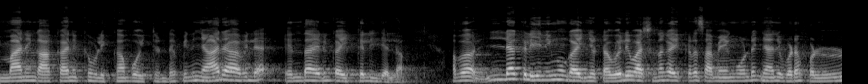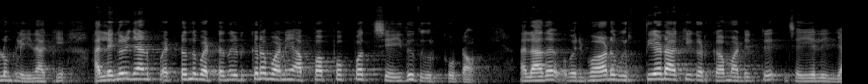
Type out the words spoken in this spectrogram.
ഇമ്മാനും കാക്കാനൊക്കെ വിളിക്കാൻ പോയിട്ടുണ്ട്. പിന്നെ ഞാൻ രാവിലെ എന്തായാലും കഴിക്കലില്ലല്ലോ. അപ്പോൾ എല്ലാ ക്ലീനിങ്ങും കഴിഞ്ഞിട്ടോ? ഒരു ഭക്ഷണം കഴിക്കുന്ന സമയം കൊണ്ട് ഞാൻ ഇവിടെ ഫുള്ളും ക്ലീനാക്കി അല്ലെങ്കിൽ ഞാൻ പെട്ടെന്ന് പെട്ടെന്ന് എടുക്കുന്ന പണി അപ്പപ്പപ്പം ചെയ്ത് തീർക്കും കേട്ടോ അല്ലാതെ ഒരുപാട് വൃത്തികേടാക്കി കിടക്കാൻ വേണ്ടിയിട്ട് ചെയ്യലില്ല.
